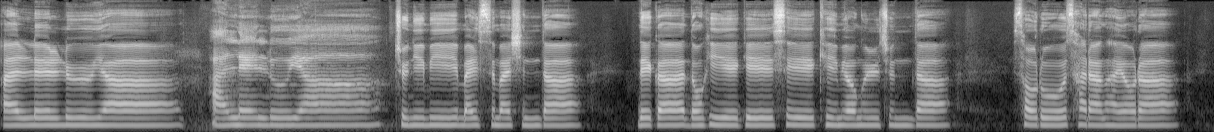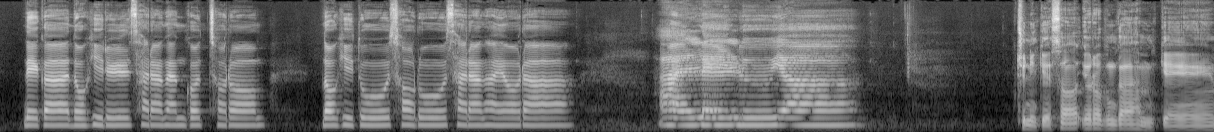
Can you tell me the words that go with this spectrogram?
알렐루야. 알렐루야. 주님이 말씀하신다. 내가 너희에게 새 계명을 준다. 서로 사랑하여라. 내가 너희를 사랑한 것처럼 너희도 서로 사랑하여라. 알렐루야. 주님께서 여러분과 함께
